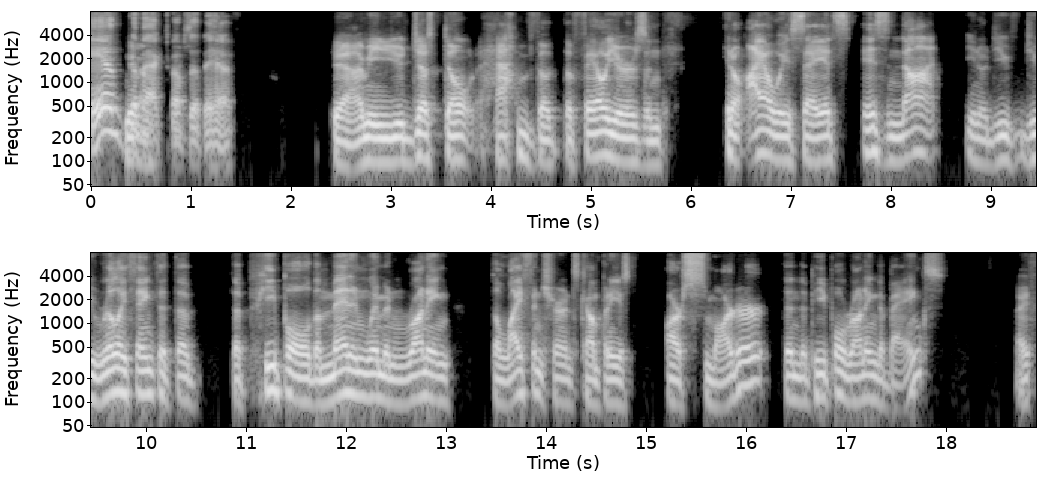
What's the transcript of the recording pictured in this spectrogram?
and the backdrops that they have. Yeah, I mean, you just don't have the the failures, and you know, I always say it's it's not. You know, do you do you really think that the the people, the men and women running the life insurance companies, are smarter than the people running the banks? Right?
